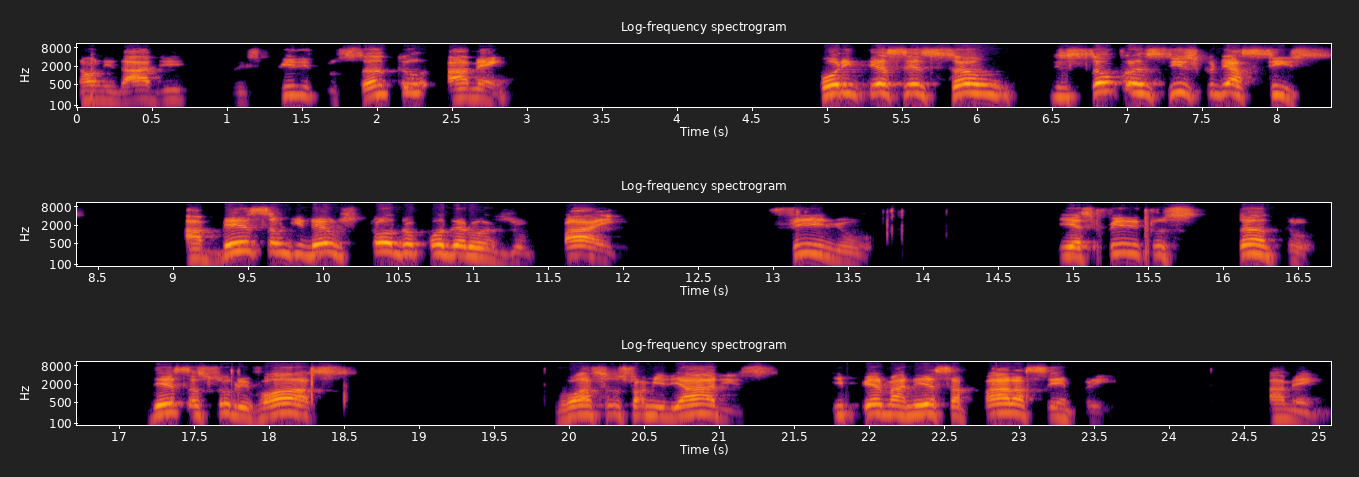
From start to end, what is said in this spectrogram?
na unidade do Espírito Santo. Amém. Por intercessão de São Francisco de Assis, a bênção de Deus Todo-Poderoso, Pai, Filho e Espírito Santo, desça sobre vós, vossos familiares, e permaneça para sempre. Amém.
